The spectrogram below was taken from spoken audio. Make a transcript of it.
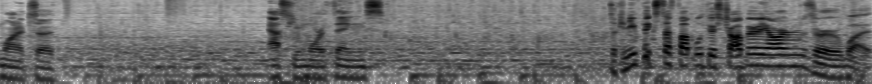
wanted to ask you more things. So can you pick stuff up with your strawberry arms or what?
